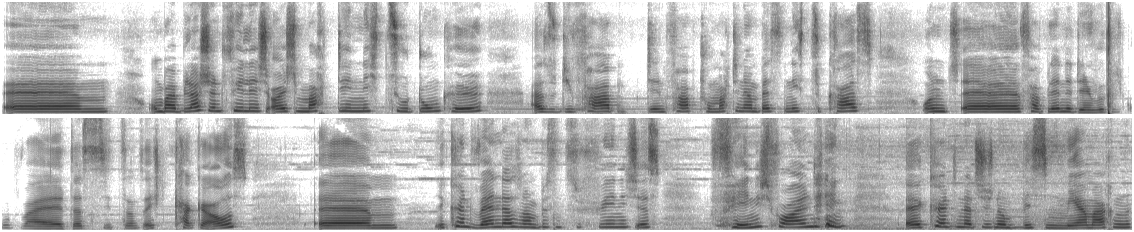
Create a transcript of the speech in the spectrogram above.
Ähm, und bei Blush empfehle ich euch, macht den nicht zu dunkel. Also die Farb, den Farbton, macht den am besten nicht zu krass. Und äh, verblendet den wirklich gut, weil das sieht sonst echt kacke aus. Ähm, ihr könnt, wenn das noch ein bisschen zu wenig ist, wenig vor allen Dingen, äh, könnt ihr natürlich noch ein bisschen mehr machen.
